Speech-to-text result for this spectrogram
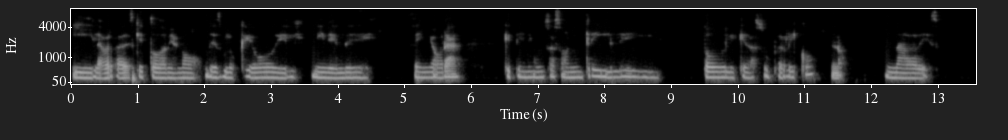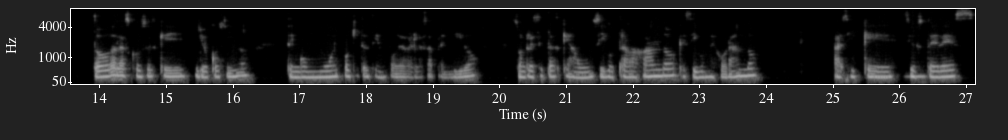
y la verdad es que todavía no desbloqueo el nivel de señora que tiene un sazón increíble y todo le queda súper rico. No, nada de eso. Todas las cosas que yo cocino tengo muy poquito tiempo de haberlas aprendido. Son recetas que aún sigo trabajando, que sigo mejorando. Así que si ustedes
